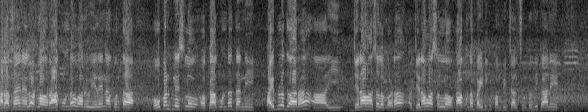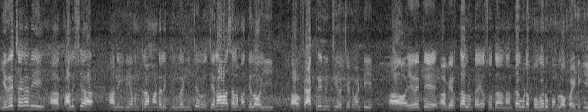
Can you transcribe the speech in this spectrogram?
ఆ రసాయనాలు అట్లా రాకుండా వారు ఏదైనా కొంత ఓపెన్ ప్లేస్లో కాకుండా దాన్ని పైపుల ద్వారా ఈ జనావాసాలు కూడా జనావాసాల్లో కాకుండా బయటికి పంపించాల్సి ఉంటుంది. కానీ యథేచ్ఛగా అది ఆ, కాలుష్య ని- నియంత్రణ మండలికి ఉల్లంఘించే జనావాసాల మధ్యలో ఈ ఫ్యాక్టరీ నుంచి వచ్చేటువంటి ఏదైతే ఆ, వ్యర్థాలు ఉంటాయో సో దాని అంతా కూడా పొగ రూపంలో బయటికి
